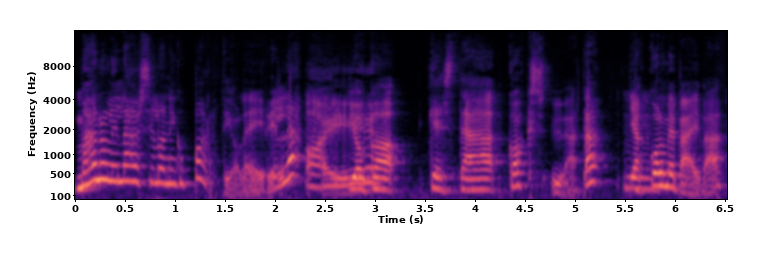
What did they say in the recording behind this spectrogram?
mähän olin lähes silloin niin kuin partioleirille, Ai. joka kestää kaksi yötä ja mm. kolme päivää.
